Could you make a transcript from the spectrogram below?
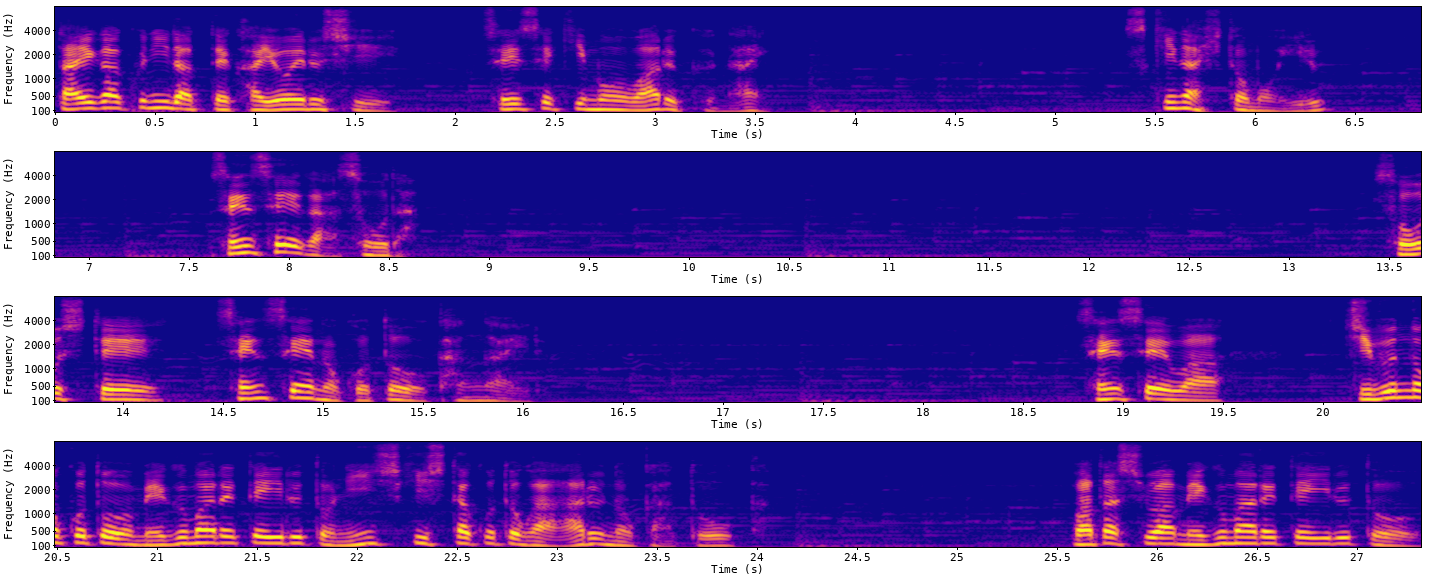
大学にだって通えるし成績も悪くない。好きな人もいる。先生がそうだ。そうして先生のことを考える。先生は自分のことを恵まれていると認識したことがあるのかどうか。私は恵まれていると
